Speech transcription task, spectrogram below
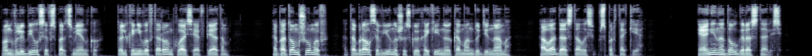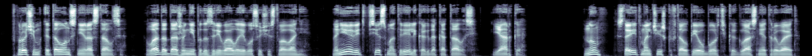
он влюбился в спортсменку. Только не во втором классе, а в пятом. А потом Шумов отобрался в юношескую хоккейную команду «Динамо», а Лада осталась в «Спартаке». И они надолго расстались. Впрочем, это он с ней расстался. Лада даже не подозревала о его существовании. На нее ведь все смотрели, когда каталась. Яркая. Ну, стоит мальчишка в толпе у бортика, глаз не отрывает.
